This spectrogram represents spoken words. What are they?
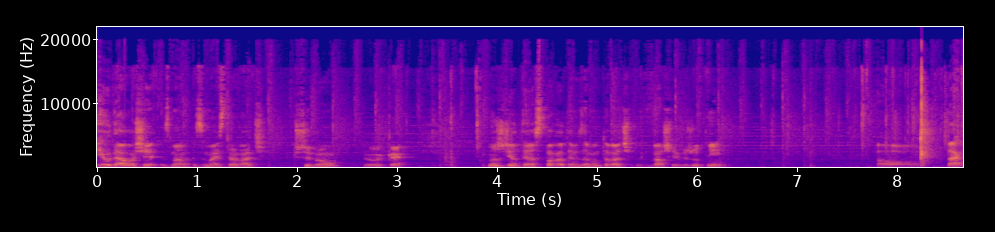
I udało się zma- zmajstrować krzywą rurkę. Możecie ją teraz z powrotem zamontować w waszej wyrzutni. O, tak.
